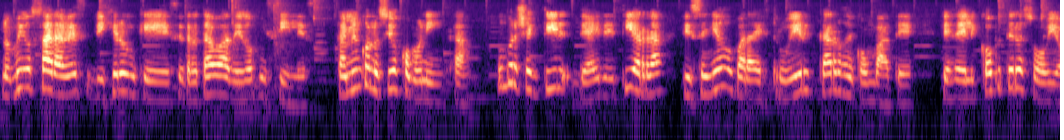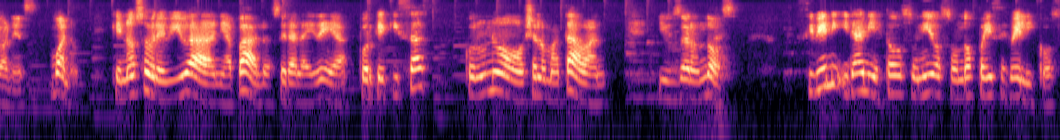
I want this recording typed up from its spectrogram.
Los medios árabes dijeron que se trataba de dos misiles, también conocidos como Ninja, un proyectil de aire-tierra diseñado para destruir carros de combate, desde helicópteros o aviones. Bueno, que no sobreviva ni a palos era la idea, porque quizás con uno ya lo mataban, y usaron dos. Si bien Irán y Estados Unidos son dos países bélicos,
